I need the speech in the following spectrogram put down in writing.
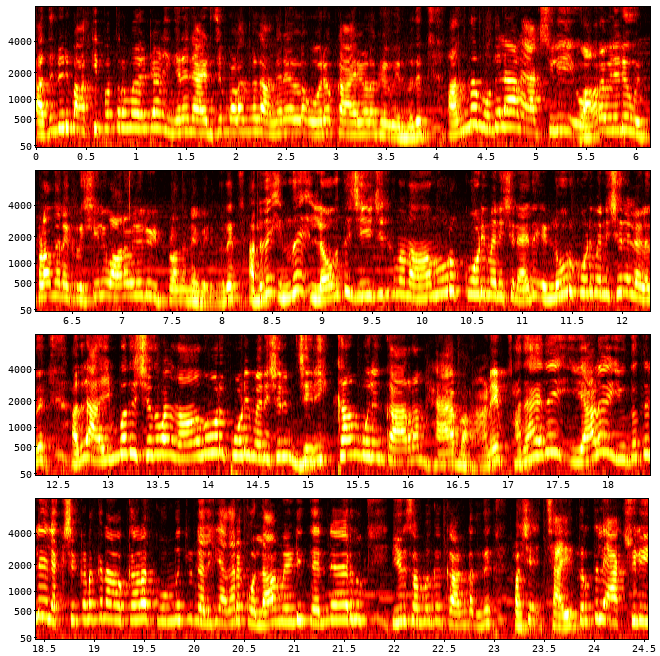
അതിന്റെ ഒരു ബാക്കി പത്രമായിട്ടാണ് ഇങ്ങനെ നൈട്രജൻ വളങ്ങൾ അങ്ങനെയുള്ള ഓരോ കാര്യങ്ങളൊക്കെ വരുന്നത്. അന്ന് മുതലാണ് ആക്ച്വലി വളരെ വലിയൊരു വിപ്ലവം തന്നെ. കൃഷിയിൽ വളരെ വലിയൊരു വിപ്ലവം തന്നെ വരുന്നത്. അതായത് ഇന്ന് ലോകത്ത് ജീവിച്ചിരിക്കുന്ന നാനൂറ് കോടി മനുഷ്യർ അതായത് എണ്ണൂറ് കോടി മനുഷ്യരല്ലുള്ളത് അതിൽ അമ്പത് ശതമാനം നാനൂറ് കോടി മനുഷ്യരും ജനിക്കാൻ പോലും കാരണം ഹാബർ ആണ്. അതായത് ഇയാൾ യുദ്ധത്തിൽ ലക്ഷക്കണക്കിന് ആൾക്കാരെ കൊന്നിട്ടുണ്ട് അല്ലെങ്കിൽ അങ്ങനെ കൊല്ലാൻ വേണ്ടി തന്നെയായിരുന്നു ഈ ഒരു സംഭവം കണ്ടത്. പക്ഷെ ചരിത്രത്തിൽ ആക്ച്വലി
